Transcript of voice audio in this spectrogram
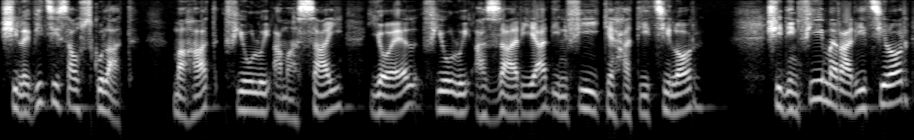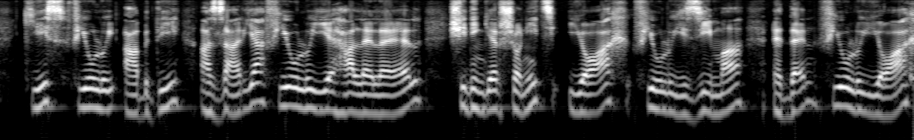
Și leviții s-au sculat. Mahat, fiul lui Amasai, Ioel, fiul lui Azaria, din fiii chehatiților, și din fiii merariților, Chis, fiul lui Abdi, Azaria, fiul lui Jehaleleel, și din Gershoniți, Ioach, fiul lui Zima, Eden, fiul lui Ioach,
